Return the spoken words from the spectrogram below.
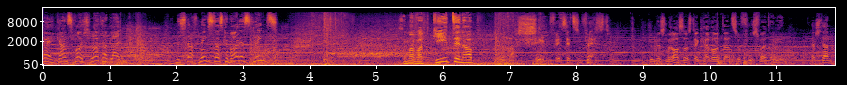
Hey, ganz ruhig, locker bleiben. Wir müssen nach links, das Gebäude ist links. Sag mal, was geht denn ab? Ach shit, wir sitzen fest. Wir müssen raus aus der Karre und dann zu Fuß weitergehen. Verstanden.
